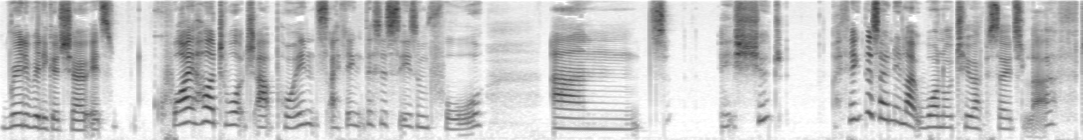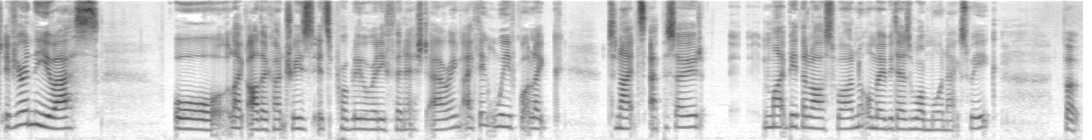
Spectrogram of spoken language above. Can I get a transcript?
Really really good show. It's quite hard to watch at points. I think this is season 4 and it should I think there's only like one or two episodes left. If you're in the US or like other countries, it's probably already finished airing. I think we've got like tonight's episode might be the last one or maybe there's one more next week. But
